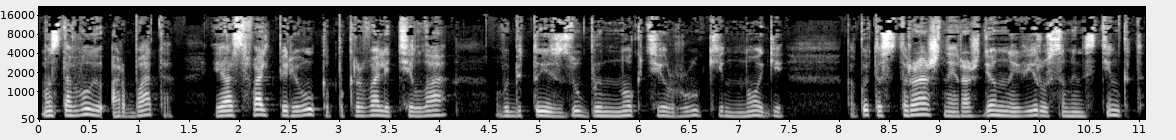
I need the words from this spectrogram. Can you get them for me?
Мостовую Арбата и асфальт переулка покрывали тела, выбитые зубы, ногти, руки, ноги, какой-то страшный, рожденный вирусом инстинкт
